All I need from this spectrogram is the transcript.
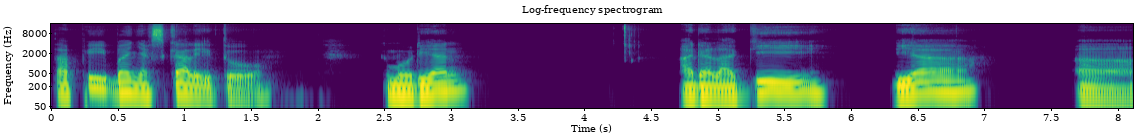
tapi banyak sekali itu. Kemudian ada lagi dia uh,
